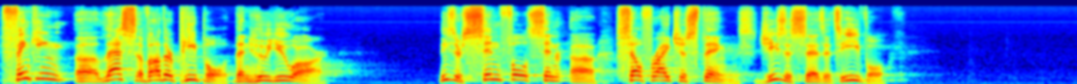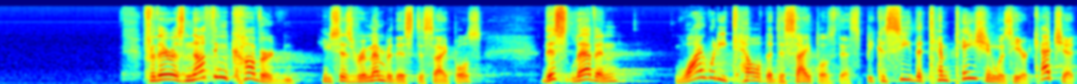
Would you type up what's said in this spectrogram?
thinking uh, less of other people than who you are, these are sinful, sin, uh, self righteous things. Jesus says it's evil. For there is nothing covered, he says, remember this, disciples. This leaven, why would he tell the disciples this? Because, see, the temptation was here. Catch it.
